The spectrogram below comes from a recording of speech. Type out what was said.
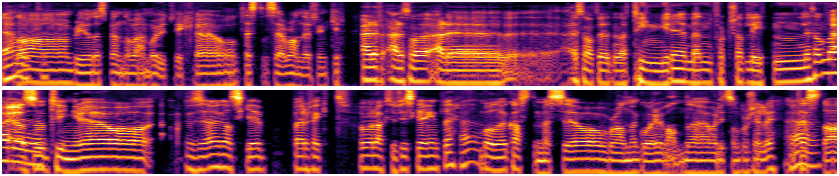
Da. Ja, da blir jo det spennende å være med å utvikle og teste og se hvordan det funker. Er det, er, det sånn, er, det, er det sånn at den er tyngre, men fortsatt liten, liksom? Da, Nei, altså tyngre og ja, si, ganske perfekt for laksefiske, egentlig. Ja. Både kastemessig og hvordan det går i vannet og litt sånn forskjellig. Jeg Ja. testa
